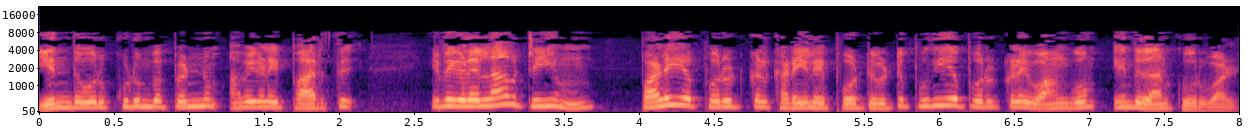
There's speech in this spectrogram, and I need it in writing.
எந்த ஒரு குடும்ப பெண்ணும் அவைகளை பார்த்து இவைகள் எல்லாவற்றையும் பழைய பொருட்கள் கடையிலே போட்டுவிட்டு புதிய பொருட்களை வாங்குவோம் என்றுதான் கூறுவாள்.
